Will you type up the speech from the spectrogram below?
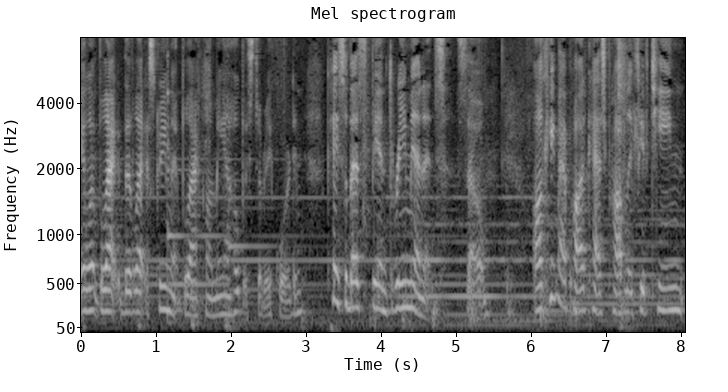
It went black. The black screen went black on me. I hope it's still recording. Okay, so that's been three minutes. So I'll keep my podcast probably 15.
